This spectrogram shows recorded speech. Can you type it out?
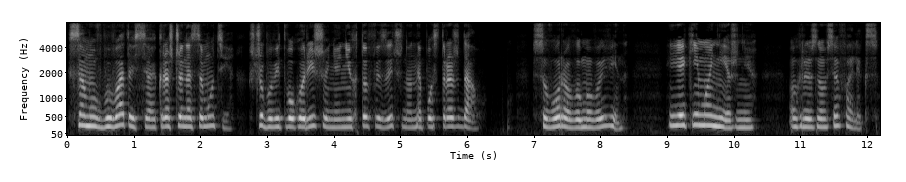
Самовбиватися краще на самоті, щоб від твого рішення ніхто фізично не постраждав. Суворо вимовив він. Які ми ніжні, огризнувся Фелікс.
